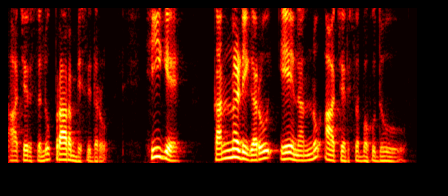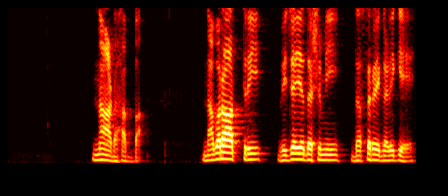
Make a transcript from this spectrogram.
ಆಚರಿಸಲು ಪ್ರಾರಂಭಿಸಿದರು. ಹೀಗೆ ಕನ್ನಡಿಗರು ಏನನ್ನು ಆಚರಿಸಬಹುದು? ನಾಡಹಬ್ಬ. ನವರಾತ್ರಿ, ವಿಜಯದಶಮಿ, ದಸರೆಗಳಿಗೆ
